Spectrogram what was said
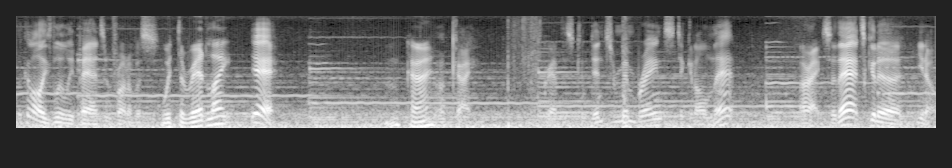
Look at all these lily pads in front of us. With the red light? Yeah. Okay. Okay. Grab this condenser membrane, stick it on that. All right, so that's gonna, you know,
